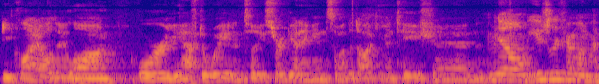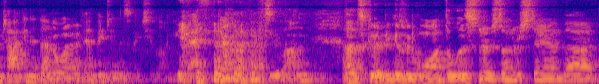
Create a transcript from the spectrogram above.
B client all day long, or you have to wait until you start getting in some of the documentation? No, usually from when I'm talking to them, Right. I've been doing this way too long, you guys. too long. That's good because we want the listeners to understand that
